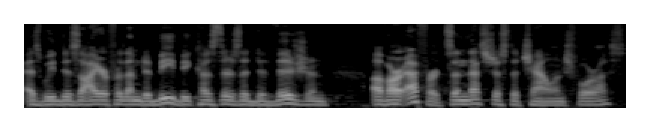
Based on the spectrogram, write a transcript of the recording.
as we desire for them to be because there's a division of our efforts, and that's just a challenge for us.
